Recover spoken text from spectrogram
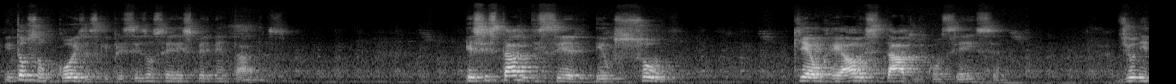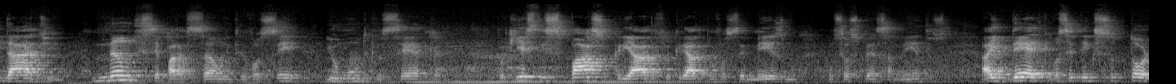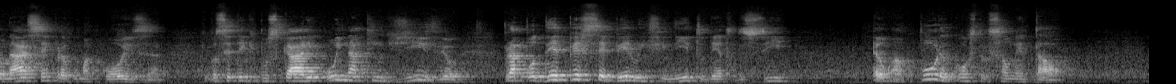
Então são coisas que precisam ser experimentadas. Esse estado de ser eu sou, que é o real estado de consciência, de unidade, não de separação entre você e o mundo que o cerca, porque esse espaço criado foi criado por você mesmo, com seus pensamentos. A ideia de que você tem que se tornar sempre alguma coisa, que você tem que buscar o inatingível para poder perceber o infinito dentro de si, é uma pura construção mental.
